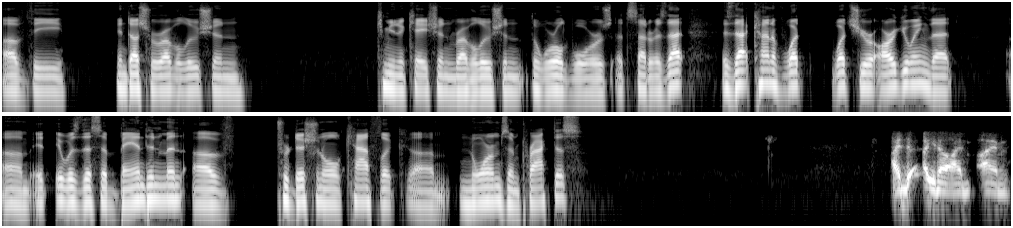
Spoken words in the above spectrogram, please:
of the Industrial Revolution, communication revolution, the world wars, et cetera. Is that is that kind of what what you're arguing that um, it it was this abandonment of traditional Catholic um, norms and practice? I, you know, I'm I'm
